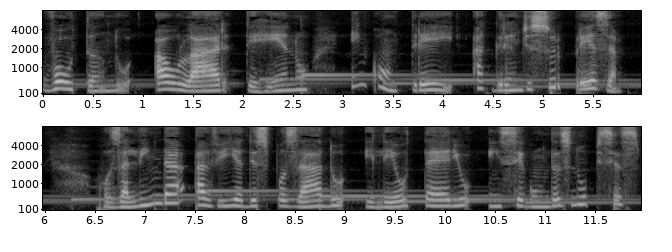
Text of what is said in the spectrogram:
Voltando ao lar terreno, encontrei a grande surpresa. Rosalinda havia desposado Eleutério em segundas núpcias.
